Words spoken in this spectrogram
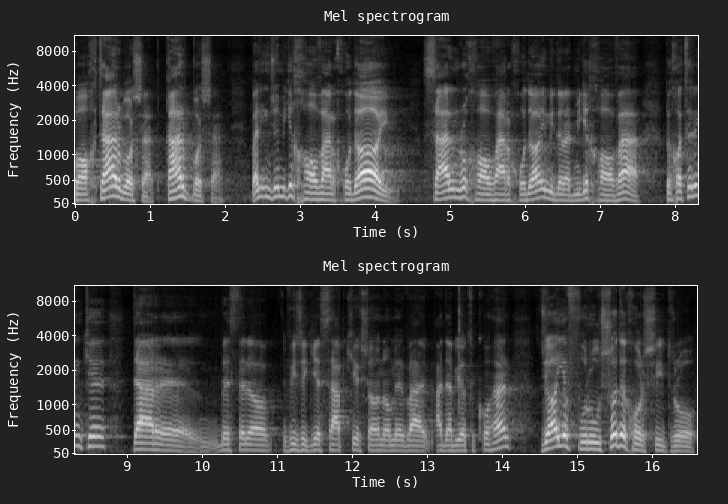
باختر باشد غرب باشد. ولی اینجا میگه خاور خدای. سلم رو خاور خدای می‌داند میگه خاور. به خاطر اینکه در به اصطلاح ویژگی سبکی شاهنامه و ادبیات کهن جای فروشد خورشید رو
